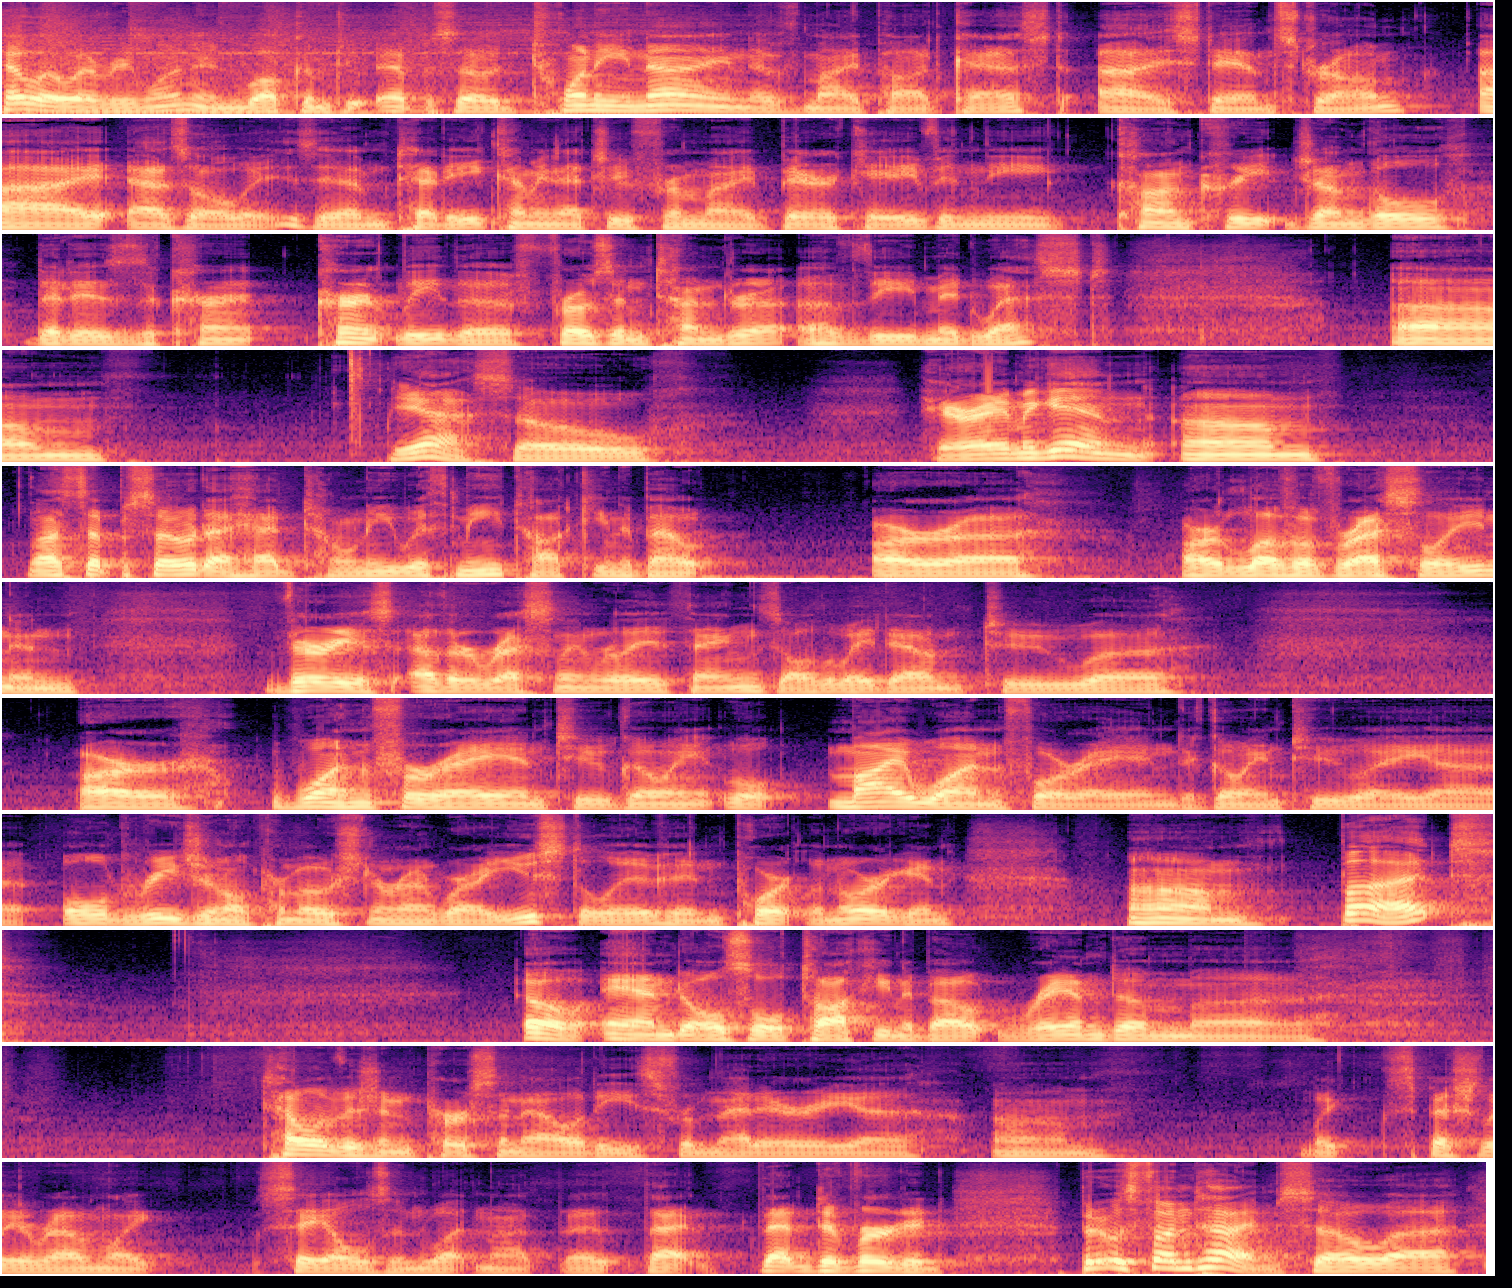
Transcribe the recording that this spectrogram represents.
Hello, everyone, and welcome to episode 29 of my podcast, I Stand Strong. I, as always, am Teddy, coming at you from my bear cave in the concrete jungle that is the current currently the frozen tundra of the Midwest. Um, yeah, so here I am again. Um, last episode, I had Tony with me talking about our uh, our love of wrestling and various other wrestling related things, all the way down to uh, our one foray into going. Well, my one foray into going to a uh, old regional promotion around where I used to live in Portland, Oregon. Um, but oh, and also talking about random uh, television personalities from that area. Um, like especially around like sales and whatnot. That that that diverted, but it was fun times. So, uh,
